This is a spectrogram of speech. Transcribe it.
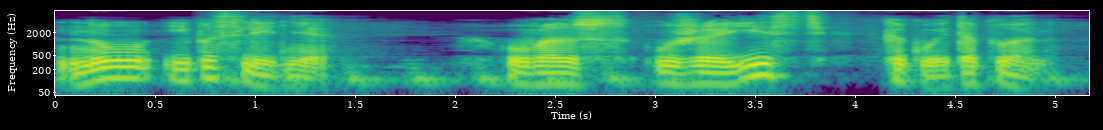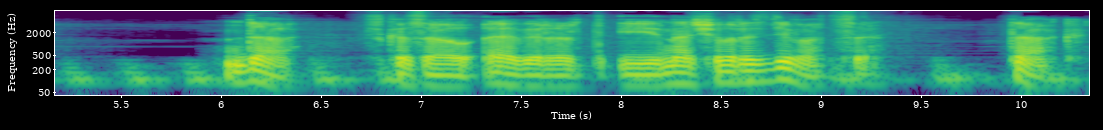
Ну и последнее. У вас уже есть какой-то план? Да сказал Эверард и начал раздеваться. Так,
